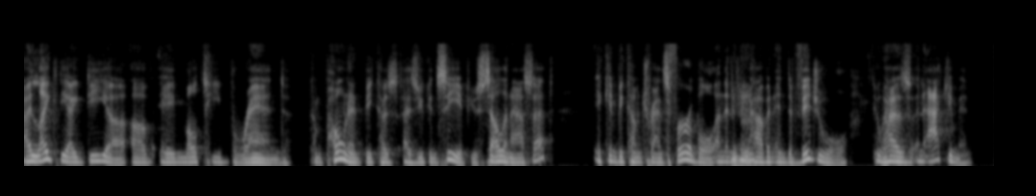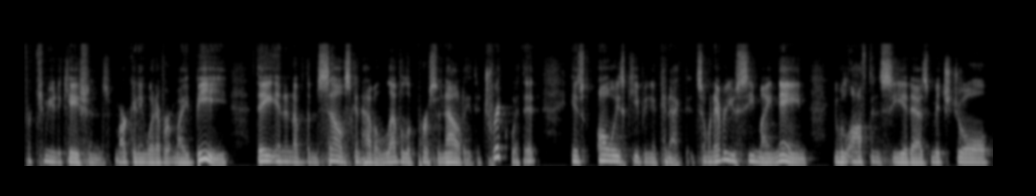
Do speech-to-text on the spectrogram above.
I like the idea of a multi-brand component because as you can see, if you sell an asset, it can become transferable. And then if mm-hmm. you have an individual who has an acumen for communications, marketing, whatever it might be, they in and of themselves can have a level of personality. The trick with it is always keeping it connected. So whenever you see my name, you will often see it as Mitch Joel,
